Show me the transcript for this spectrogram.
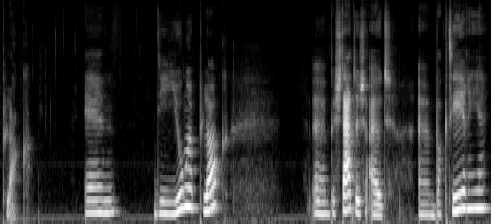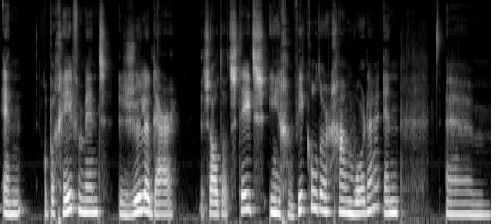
plak. En die jonge plak uh, bestaat dus uit uh, bacteriën en op een gegeven moment zullen daar, zal dat steeds ingewikkelder gaan worden en um,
